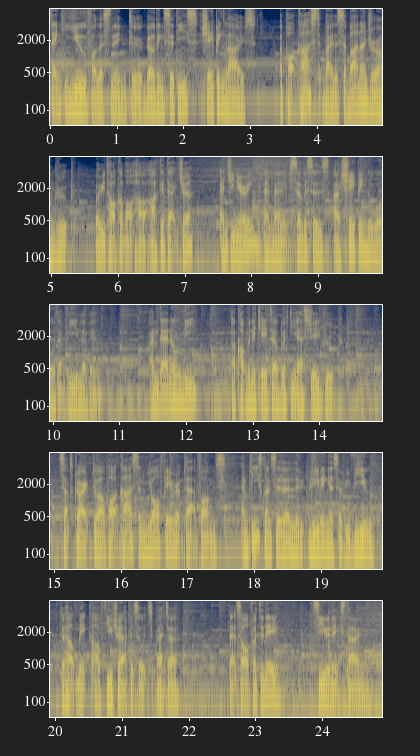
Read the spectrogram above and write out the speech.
thank you for listening to Building Cities, Shaping Lives, a podcast by the Surbana Jurong Group, where we talk about how architecture, engineering, and managed services are shaping the world that we live in. I'm Daniel Lee, a communicator with the SJ Group. Subscribe to our podcast on your favorite platforms, and please consider li- leaving us a review to help make our future episodes better. That's all for today. See you next time.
